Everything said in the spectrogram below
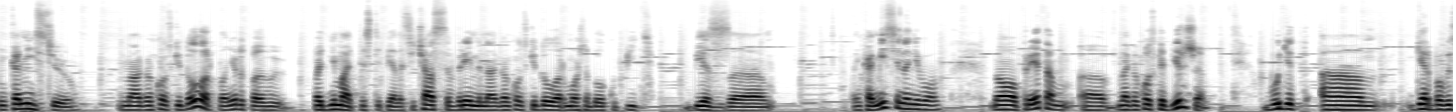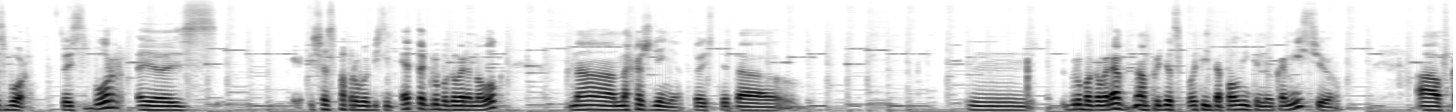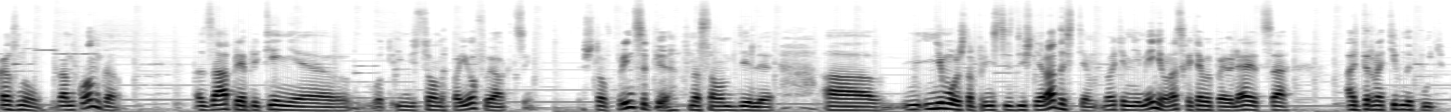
комиссию на гонконгский доллар планируют поднимать постепенно. Сейчас временно гонконгский доллар можно было купить без а, комиссии на него, но при этом а, на гонконгской бирже будет а, гербовый сбор. То есть сбор, э, с... сейчас попробую объяснить, это, грубо говоря, налог на нахождение. То есть это, грубо говоря, нам придется платить дополнительную комиссию а, в казну Гонконга за приобретение вот, инвестиционных паев и акций. Что, в принципе, на самом деле а, не можно принести излишней радости, но, тем не менее, у нас хотя бы появляется альтернативный путь.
